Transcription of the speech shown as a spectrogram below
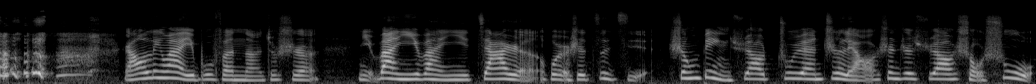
然后另外一部分呢，就是你万一万一家人或者是自己生病需要住院治疗，甚至需要手术，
